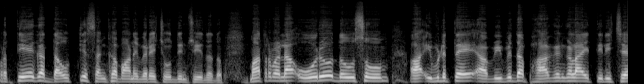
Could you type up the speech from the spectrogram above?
പ്രത്യേക ദൗത്യ സംഘമാണ് ഇവരെ ചോദ്യം ചെയ്യുന്നത്. മാത്രമല്ല ഓരോ ദിവസവും ഇവിടുത്തെ ആ, വിവിധ ഭാഗങ്ങളായി തിരിച്ച്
